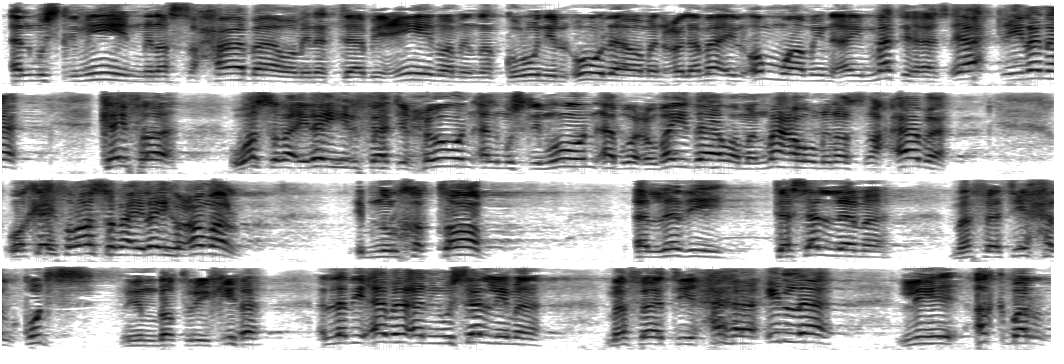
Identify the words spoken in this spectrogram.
المسلمين من الصحابة ومن التابعين ومن القرون الأولى ومن علماء الأمة ومن أئمتها. سيحكي لنا كيف وصل إليه الفاتحون المسلمون أبو عبيدة ومن معه من الصحابة. وكيف وصل إليه عمر ابن الخطاب الذي تسلم مفاتيح القدس من بطريقها الذي أبى أن يسلم مفاتيحها إلا لأكبر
